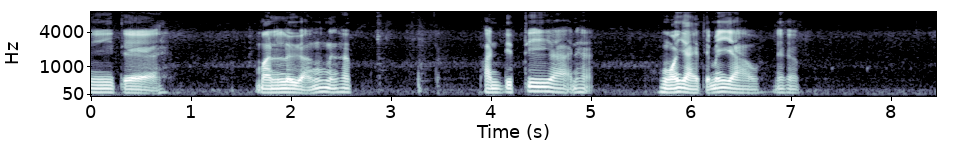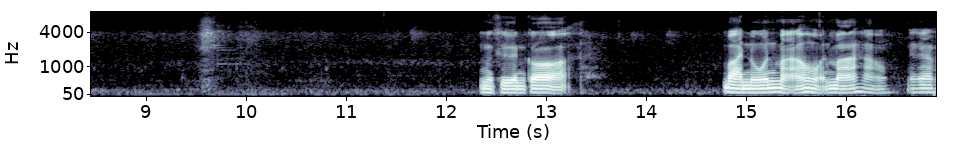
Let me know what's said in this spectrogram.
มีแต่มันเหลืองนะครับ พันธุ์ติตี้ยนะฮะหัวใหญ่แต่ไม่ยาวนะครับ เมื่อคืนก็บ้านนู้นหมาหอนหมาเห่านะครับ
